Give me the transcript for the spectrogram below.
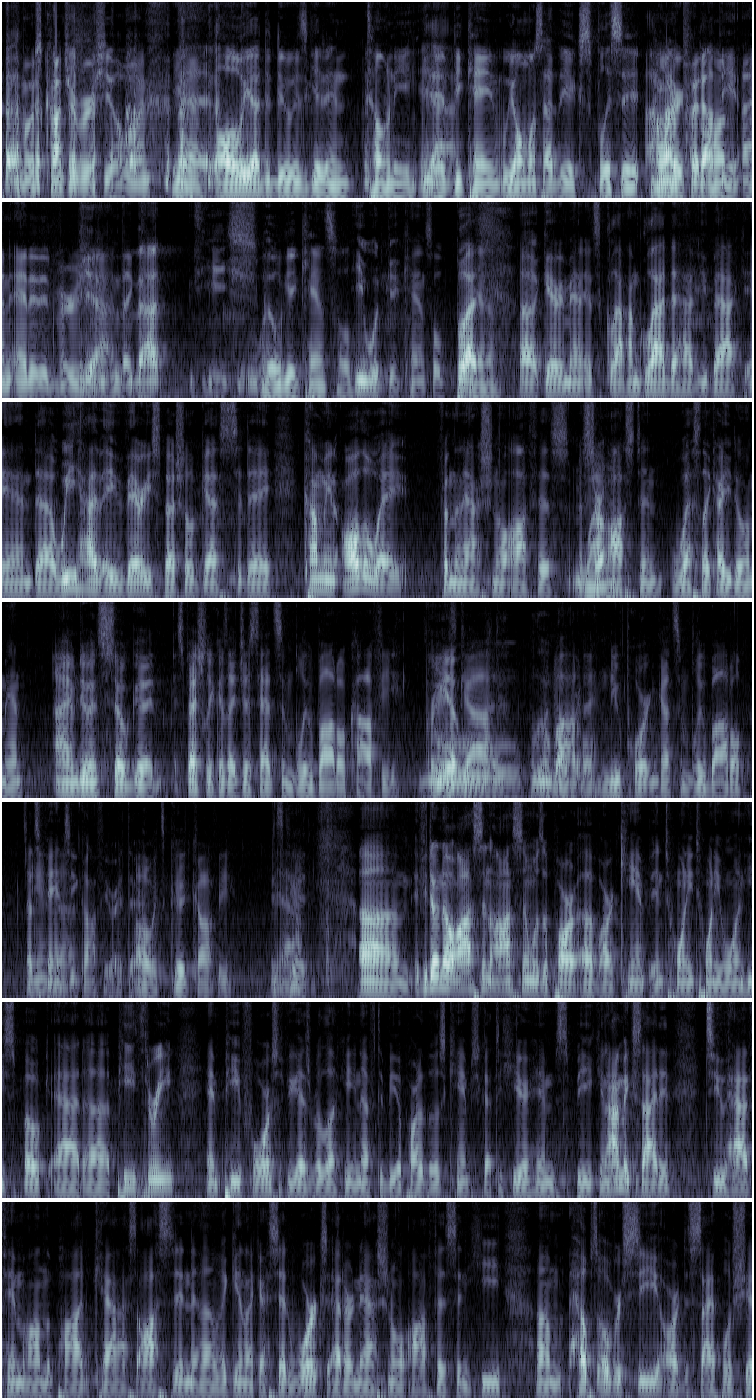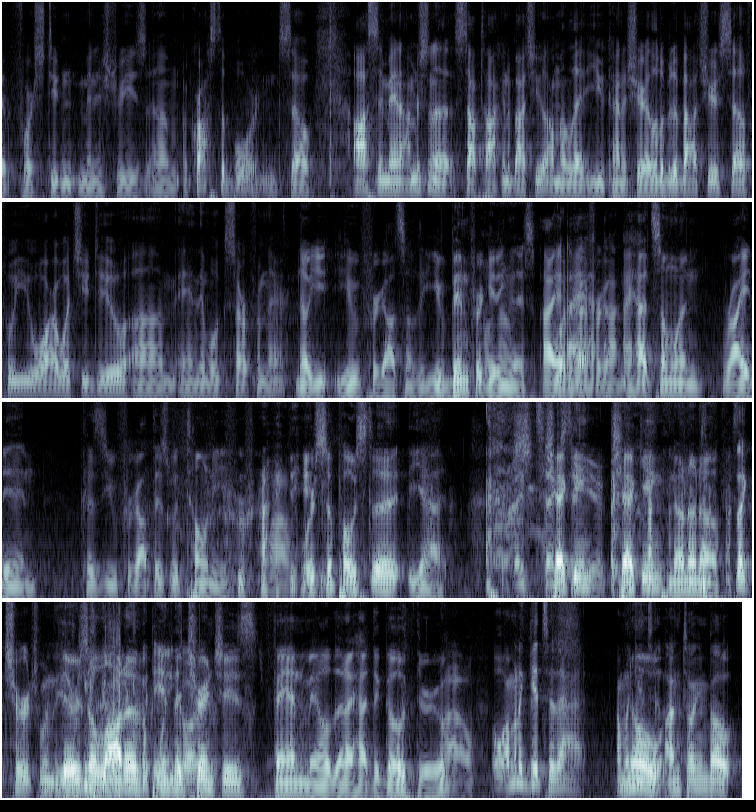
the most controversial one. Yeah, all we had to do was get in Tony, and Yeah. it became. We almost had the explicit I'm gonna mark put out on- the unedited version. yeah, like, that yeesh. He'll get canceled. he would get canceled. But Yeah. uh, Gary, man, it's glad I'm glad to have you back, and uh, we have a very special guest today, coming all the way from the national office, Mr. Wow. Austin Westlake. How you doing, man? I'm doing so good, especially because I just had some Blue Bottle coffee. Praise Yep. God. Blue Went Bottle. over to Newport and got some Blue Bottle. That's and, fancy uh, coffee right there. Oh, it's good coffee. It's Yeah. good. Um, if you don't know Austin, Austin was a part of our camp in 2021. He spoke at uh, P3 and P4. So if you guys were lucky enough to be a part of those camps, you got to hear him speak. And I'm excited to have him on the podcast. Austin, um, again, like I said, works at our national office and he um, helps oversee our discipleship for student ministries um, across the board. And so, Austin, man, I'm just going to stop talking about you. I'm going to let you kind of share a little bit about yourself, who you are, what you do, um, and then we'll start from there. No, you you forgot something. You've been oh, forgetting no. this. I What have I I, forgotten? I had someone write in because you forgot this with Tony. Wow. We're supposed to yeah they texted checking you. checking. No no no. It's like church when There's a lot of in the card. trenches fan mail that I had to go through. wow. Oh, I'm gonna get to that. I'm gonna no, get to that. I'm talking about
